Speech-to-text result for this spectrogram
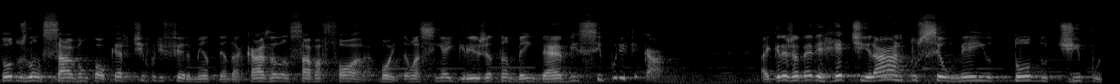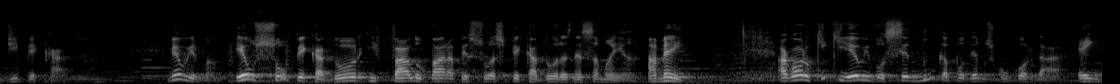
todos lançavam qualquer tipo de fermento dentro da casa, lançava fora. Bom, então assim a igreja também deve se purificar. A igreja deve retirar do seu meio todo tipo de pecado. Meu irmão, eu sou pecador e falo para pessoas pecadoras nessa manhã. Amém? Agora, o que, que eu e você nunca podemos concordar é em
